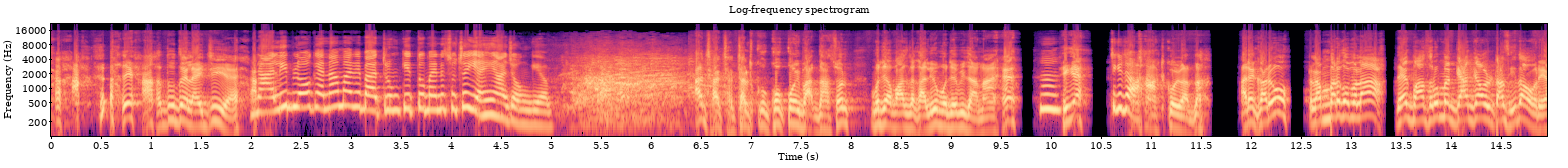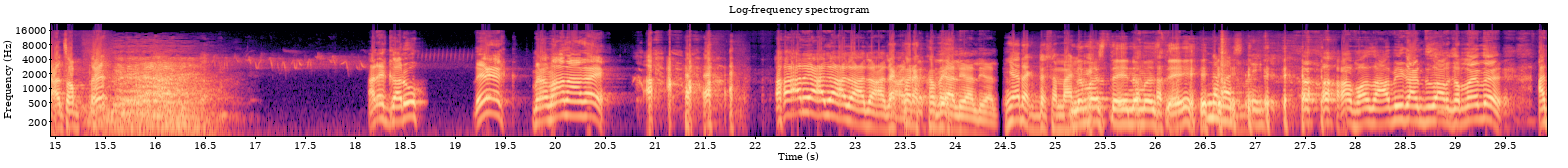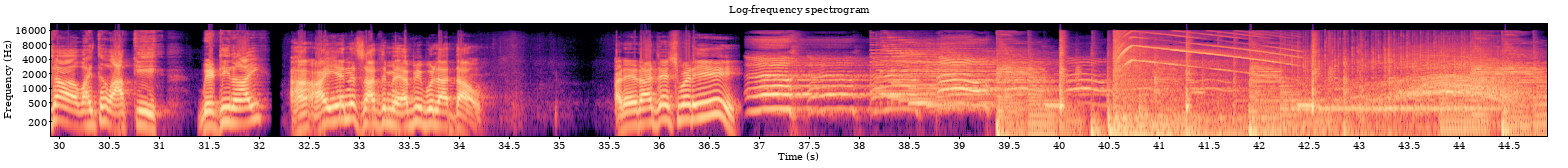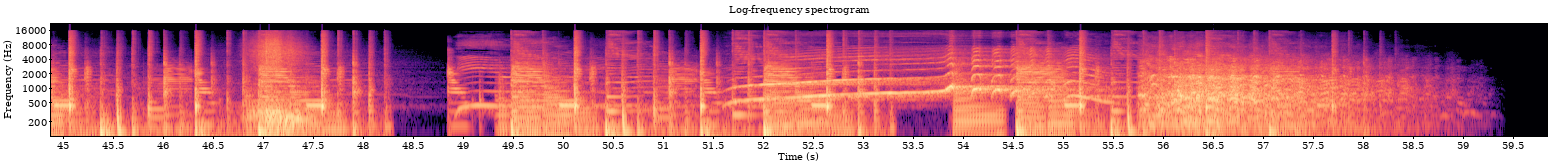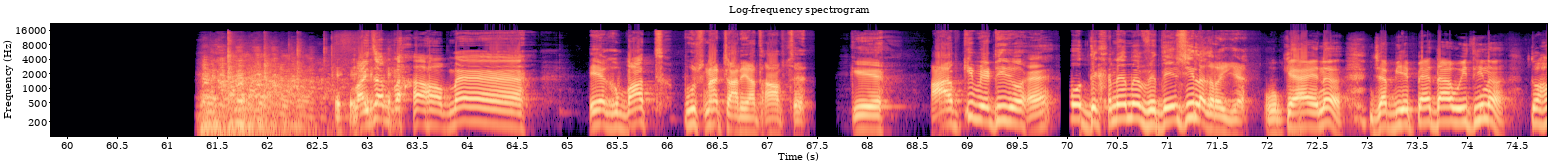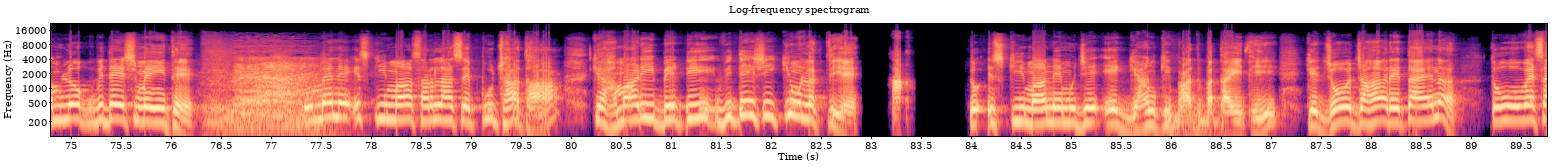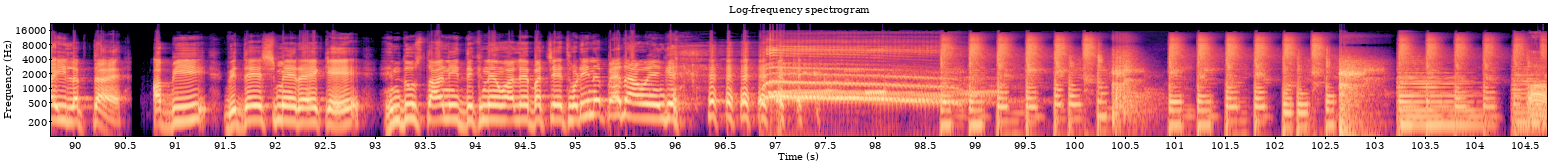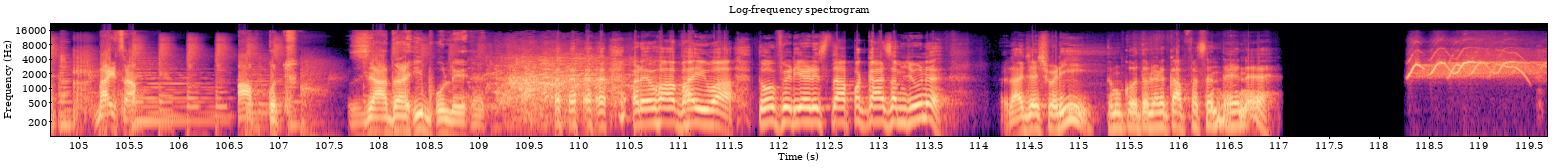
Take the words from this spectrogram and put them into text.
अरे हाँ तू तो इलायची है। नाली ब्लॉक है ना हमारे बाथरूम की तो मैंने सोचा यहीं आ जाऊँगी अब। अच्छा अच्छा चल को, को, कोई बात ना सुन मुझे आवाज़ लगा लियो मुझे भी जाना है ठीक है? ठीक है, हाँ कोई बात ना। अरे करो प्लम्बर को बुला। देख बाथरूम में क्या क्या उल्टा सीधा हो रहा है सब है? अरे करो देख मेहमान आ गए। अरे आजा आजा आजा आजा रखो, रखो ले ले आ, ले यहाँ रख दो सामान। नमस्ते नमस्ते। नमस्ते। बस आप ही का इंतज़ार कर रहे थे। अच्छा भाई तो आपकी बेटी ना आई? हाँ आई है ना साथ में अभी बुलाता हूँ। अरे राजेश्वरी। भाई साहब मैं एक बात पूछना चाह रहा था आपसे कि आपकी बेटी जो है वो दिखने में विदेशी लग रही है। वो क्या है ना जब ये पैदा हुई थी ना तो हम लोग विदेश में ही थे। तो मैंने इसकी माँ सरला से पूछा था कि हमारी बेटी विदेशी क्यों लगती है? हाँ। तो इसकी माँ ने मुझे एक ज्ञान की बात बताई थी कि जो जहाँ रहता है ना तो वो वैसा ही लगता है। अभी विदेश में रह के हिंदुस्तानी दिखने वाले बच्चे थोड़ी ना पैदा होंगे आप भाई साहब आप कुछ ज़्यादा ही भोले हैं। अरे वाह भाई वाह तो फिर ये रिश्ता पक्का समझू ना? राजेश्वरी तुमको तो लड़का पसंद है ना?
